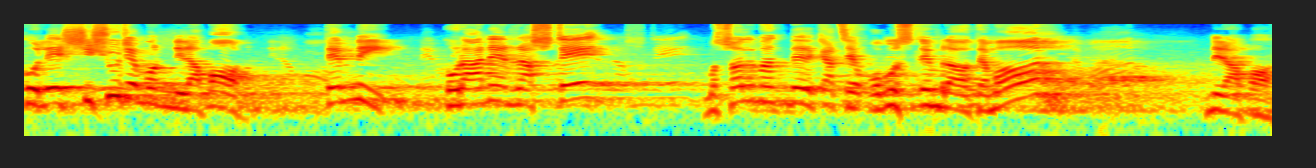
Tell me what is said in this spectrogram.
কোলে শিশু যেমন নিরাপদ, তেমনি কোরআনের রাষ্ট্রে মুসলমানদের কাছে অমুসলিমরাও তেমন নিরাপদ।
